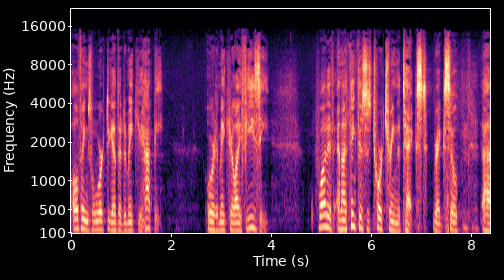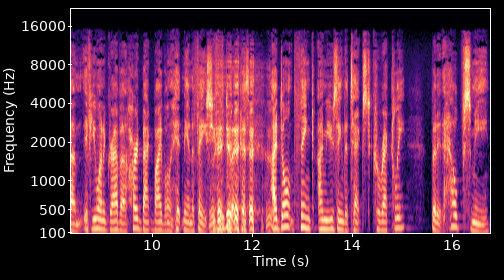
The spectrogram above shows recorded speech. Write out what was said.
all things will work together to make you happy or to make your life easy. What if, and I think this is torturing the text, Rick. So um, if you want to grab a hardback Bible and hit me in the face, you can do it because I don't think I'm using the text correctly, but it helps me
